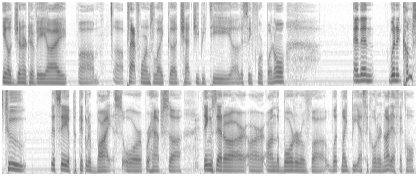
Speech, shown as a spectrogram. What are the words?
you know, generative AI um, uh, platforms like uh, ChatGPT, uh, let's say 4.0. And then when it comes to, let's say, a particular bias or perhaps uh, things that are, are on the border of uh, what might be ethical or not ethical,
